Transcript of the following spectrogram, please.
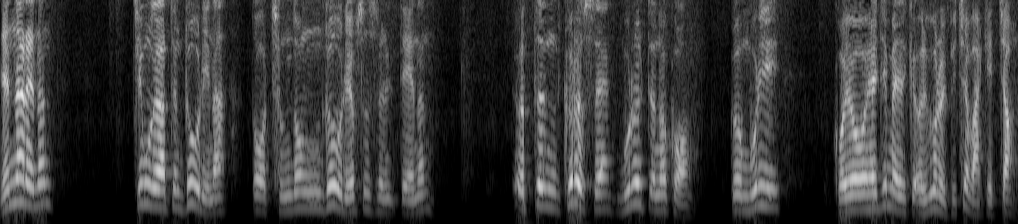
옛날에는 지금과 같은 거울이나 또 청동 거울이 없었을 때에는 어떤 그릇에 물을 떠놓고 그 물이 고요해지면 이렇게 얼굴을 비춰봤겠죠.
